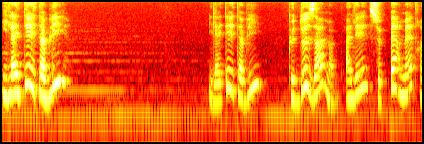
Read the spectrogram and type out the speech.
il a été établi il a été établi que deux âmes allaient se permettre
